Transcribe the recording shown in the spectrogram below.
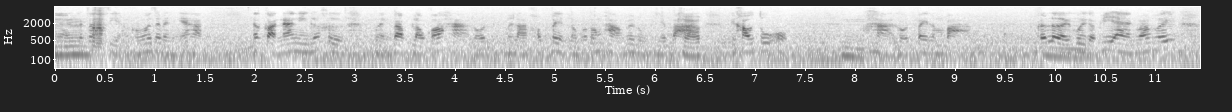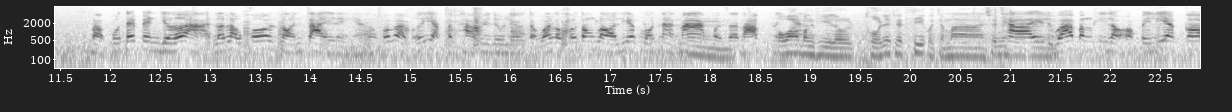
เนี่ยก็จะเสียงเขาก็จะเป็นอย่างเงี้ยค่ะ แล้วก่อนหน้านี้ก็คือเหมือนแบบเราก็หารถเวลาเขาเป็นเราก็ต้องพาเขาไปโรงพยาบาลครับไปเข้าตู้อบอืม หารถไปลำบาก ก็เลยคุยกับพี่แอนว่าเฮ้ยแบบโปรเต้เป็นเยอะอะแล้วเราก็ร้อนใจอะไรเงี้ยเราก็แบบเอ้ยอยากจะพาไปเร็วๆแต่ว่าเราก็ต้องรอเรียกรถนานมากอืม กว่าจะรับเพราะว่าอไงี้ยบางทีเราโทรเรียกแท็กซี่กว่าจะมาใช่ไหมคบ ใช่หรือว่าบางทีเราออกไปเรียกก็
